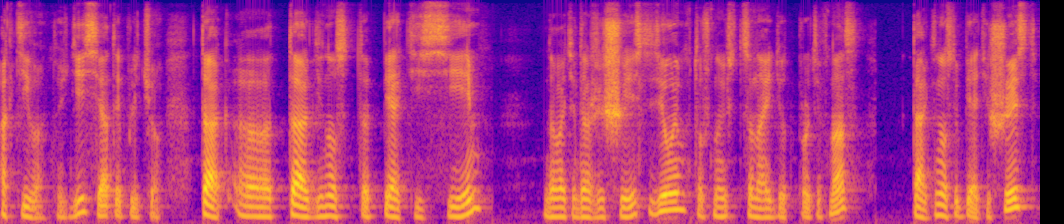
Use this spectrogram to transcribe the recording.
актива. То есть десятое плечо. Так, э, так 95,7. Давайте даже и 6 сделаем, потому что значит, цена идет против нас. Так, 95,6.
